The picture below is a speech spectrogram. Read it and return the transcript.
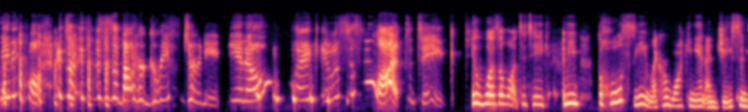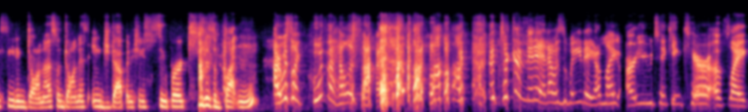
meaningful. It's a it's this is about her grief journey, you know? Like it was just a lot to take. It was a lot to take. I mean, the whole scene, like her walking in and Jason feeding Donna. So Donna's aged up and she's super cute as a button. I was like, who the hell is that? it took a minute and I was waiting. I'm like, are you taking care of like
